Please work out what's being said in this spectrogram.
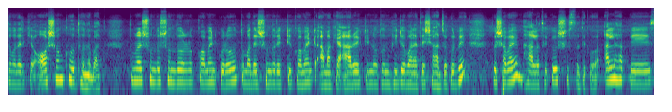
তোমাদেরকে অসংখ্য ধন্যবাদ। তোমরা সুন্দর সুন্দর কমেন্ট করো, তোমাদের সুন্দর একটি কমেন্ট আমাকে আরও একটি নতুন ভিডিও বানাতে সাহায্য করবে। তো সবাই ভালো থেকো, সুস্থ থেকো। আল্লাহ হাফেজ।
